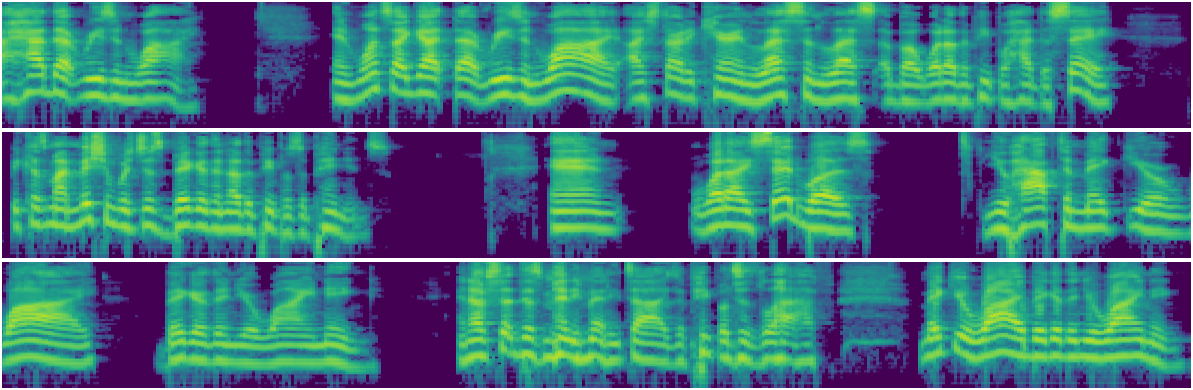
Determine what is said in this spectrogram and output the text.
I had that reason why. And once I got that reason why, I started caring less and less about what other people had to say because my mission was just bigger than other people's opinions. And what I said was, you have to make your why bigger than your whining. And I've said this many, many times, and people just laugh. Make your why bigger than your whining.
